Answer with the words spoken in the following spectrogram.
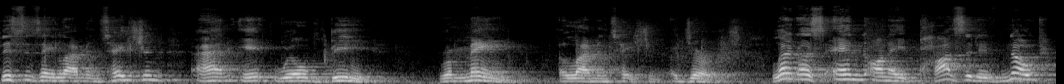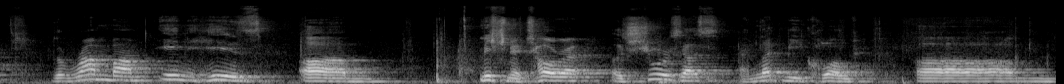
This is a lamentation, and it will be, remain a lamentation, a dirge. Let us end on a positive note. The Rambam, in his um, Mishneh Torah, assures us, and let me quote, um,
